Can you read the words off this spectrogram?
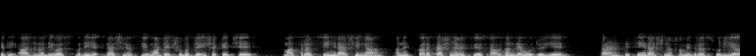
તેથી આજનો દિવસ બધી રાશિના વ્યક્તિઓ માટે શુભ જઈ શકે છે. માત્ર સિંહ રાશિના અને કર્ક રાશિના વ્યક્તિઓ સાવધાન રહેવું જોઈએ. કારણ કે સિંહ રાશિનો સમગ્ર સૂર્ય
